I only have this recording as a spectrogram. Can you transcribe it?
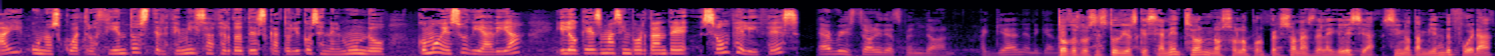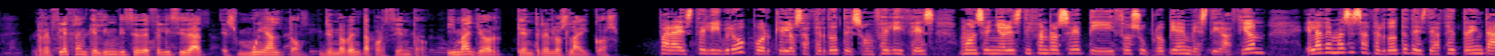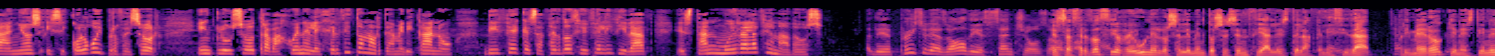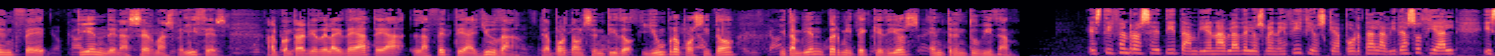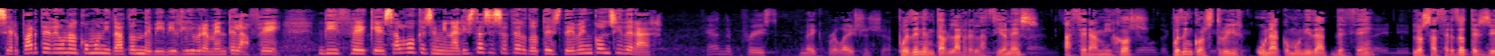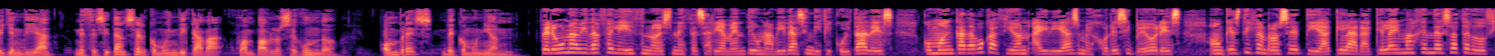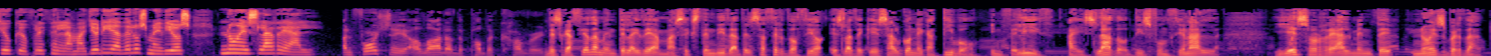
Hay unos 413.000 sacerdotes católicos en el mundo. ¿Cómo es su día a día? Y lo que es más importante, ¿son felices? Todos los estudios que se han hecho, no solo por personas de la Iglesia, sino también de fuera, reflejan que el índice de felicidad es muy alto, de un 90%, y mayor que entre los laicos. Para este libro, Porque los sacerdotes son felices, Monseñor Stephen Rossetti hizo su propia investigación. Él además es sacerdote desde hace 30 años y psicólogo y profesor. Incluso trabajó en el ejército norteamericano. Dice que sacerdocio y felicidad están muy relacionados. El sacerdocio reúne los elementos esenciales de la felicidad. Primero, quienes tienen fe tienden a ser más felices. Al contrario de la idea atea, la fe te ayuda, te aporta un sentido y un propósito y también permite que Dios entre en tu vida. Stephen Rossetti también habla de los beneficios que aporta la vida social y ser parte de una comunidad donde vivir libremente la fe. Dice que es algo que seminaristas y sacerdotes deben considerar. ¿Pueden entablar relaciones? ¿Hacer amigos? ¿Pueden construir una comunidad de fe? Los sacerdotes de hoy en día necesitan ser, como indicaba Juan Pablo II, hombres de comunión. Pero una vida feliz no es necesariamente una vida sin dificultades. Como en cada vocación hay días mejores y peores, aunque Stephen Rossetti aclara que la imagen del sacerdocio que ofrecen la mayoría de los medios no es la real. Desgraciadamente, la idea más extendida del sacerdocio es la de que es algo negativo, infeliz, aislado, disfuncional. Y eso realmente no es verdad.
